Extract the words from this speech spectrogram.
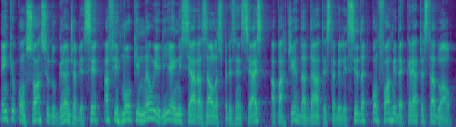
em que o consórcio do Grande ABC afirmou que não iria iniciar as aulas presenciais a partir da data estabelecida conforme decreto estadual.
